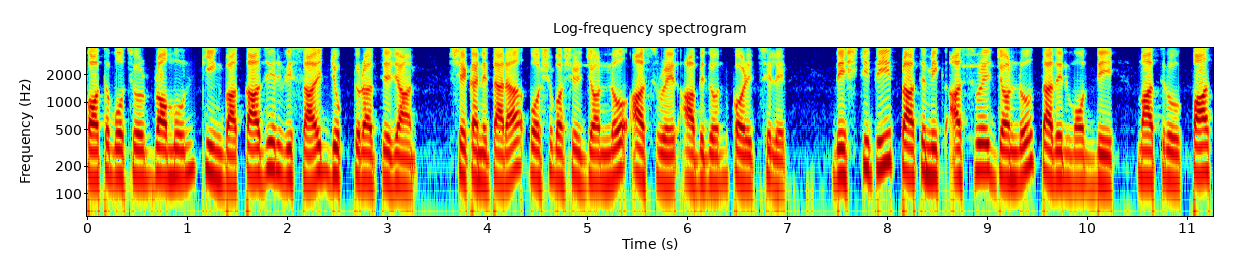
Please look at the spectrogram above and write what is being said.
গত বছর ভ্রমণ কিংবা কাজের ভিসায় যুক্তরাজ্যে যান। সেখানে তারা বসবাসের জন্য আশ্রয়ের আবেদন করেছিলেন। দেশটিতে প্রাথমিক আশ্রয়ের জন্য তাদের মধ্যে মাত্র পাঁচ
